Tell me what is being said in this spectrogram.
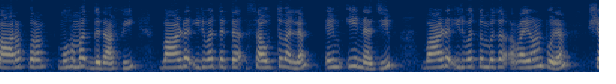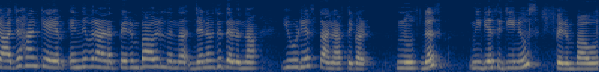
പാറപ്പുറം മുഹമ്മദ് ഗദാഫി വാർഡ് ഇരുപത്തെട്ട് south Vallam M E Najeeb ward ഇരുപത്തൊമ്പത് റയോൺപുരം ഷാജഹാൻ കെ എം എന്നിവരാണ് പെരുമ്പാവൂരിൽ നിന്ന് ജനവിധി തേടുന്ന യു ഡി എഫ് സ്ഥാനാർത്ഥികൾ. News desk media city news Perumbavoor.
